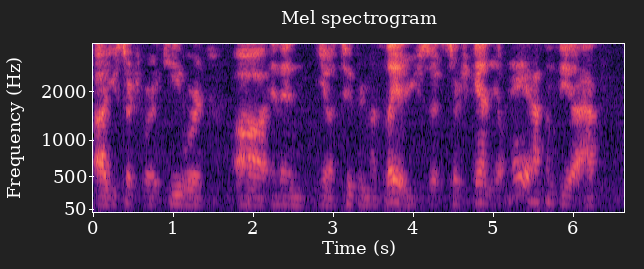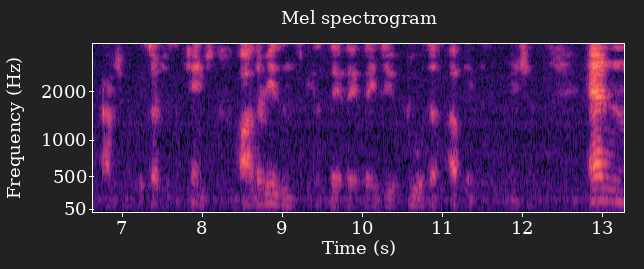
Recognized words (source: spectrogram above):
uh, you search for a keyword uh, and then you know two three months later you search again. You know, hey, how come the uh, average monthly searches have changed? Uh, the reason is because they, they, they do Google does update this. And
